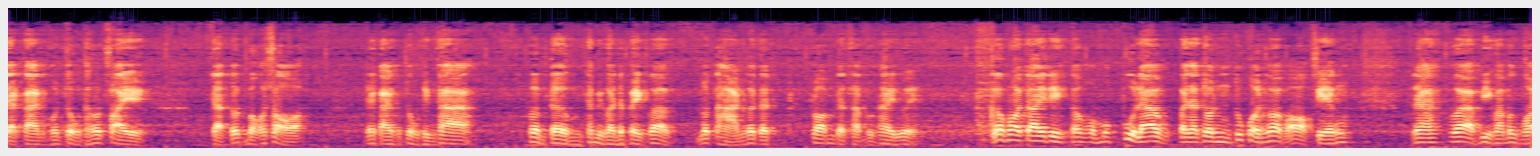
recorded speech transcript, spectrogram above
จัดการขนส่งทางรถไฟ จัดรถบขสในการขนส่งสินค้าเพิ่มเติม ถ้ามีความจำเป็นก็รถทหารก็จะพร้อมจะสนับสนุนให้ด้วย ก็พอใจดิก็ผมพูดแล้วประชาชนทุกคนก็ออกเสียงนะว่ามีความพึงพอ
